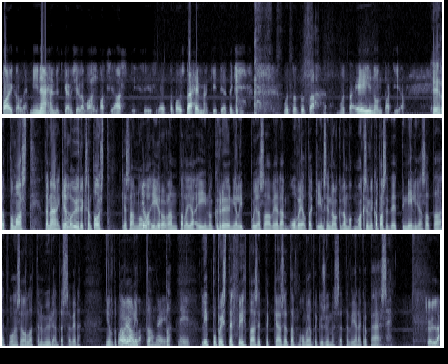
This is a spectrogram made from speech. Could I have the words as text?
paikalle. Minähän nyt käyn siellä vaivaksi asti, siis että voisi vähemmänkin tietenkin, mutta, tota, mutta Einon takia. Ehdottomasti. Tänään kello 19 kesannolla Iiro Rantala ja Eino Grön ja lippuja saa vielä oveltakin. Sinne on kyllä maksimikapasiteetti 400, että voihan se olla, että ne myydään tässä vielä iltapäivän mittaan, niin, mutta niin. lippu.fi tai sitten käy sieltä ovelta kysymässä, että vieläkö pääsee. Kyllä.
